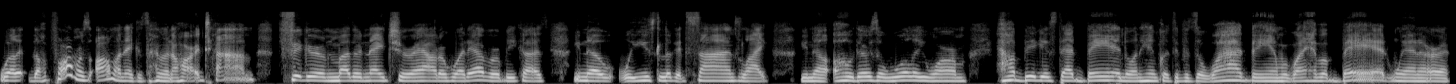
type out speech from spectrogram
Well, the farmer's almanac is having a hard time figuring Mother Nature out or whatever because, you know, we used to look at signs like, you know, oh, there's a woolly worm. How big is that band on him? Because if it's a wide band, we're going to have a bad winter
